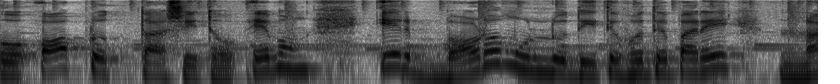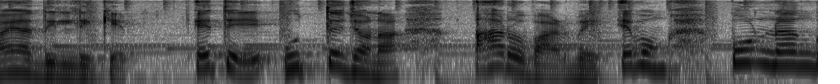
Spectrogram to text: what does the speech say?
ও অপ্রত্যাশিত এবং এর বড় মূল্য দিতে হতে পারে নয়াদিল্লিকে। এতে উত্তেজনা আরও বাড়বে এবং পূর্ণাঙ্গ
